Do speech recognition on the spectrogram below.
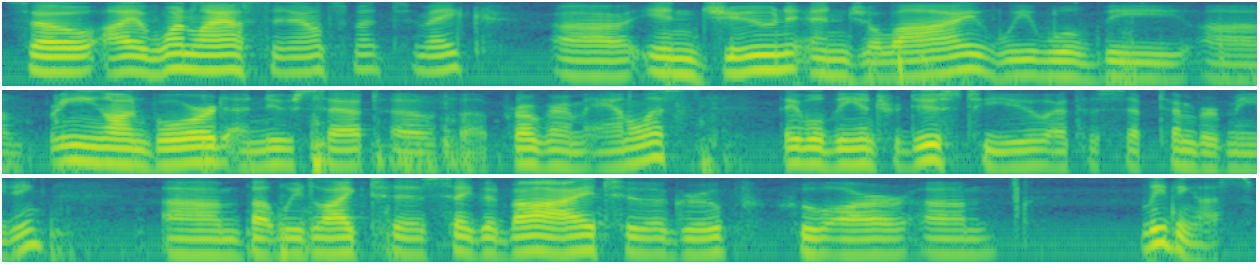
So I have one last announcement to make. Uh, In June and July, we will be uh, bringing on board a new set of uh, program analysts. They will be introduced to you at the September meeting, Um, but we'd like to say goodbye to a group who are um, leaving us,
